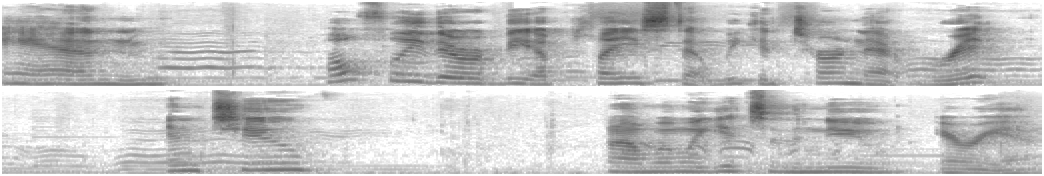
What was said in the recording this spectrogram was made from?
And hopefully there will be a place that we can turn that writ into uh, when we get to the new area.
